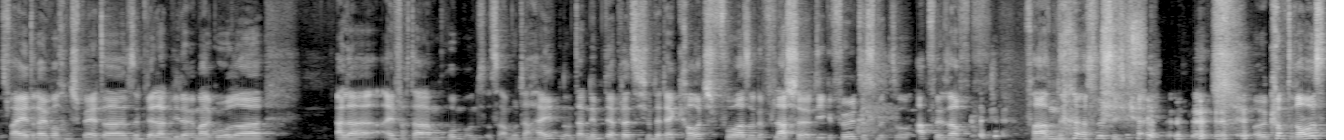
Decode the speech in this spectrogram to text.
zwei, drei Wochen später sind wir dann wieder im Agora, alle einfach da rum und uns am unterhalten und dann nimmt er plötzlich unter der Couch vor so eine Flasche, die gefüllt ist mit so Apfelsaftfarbener Flüssigkeit und kommt raus,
